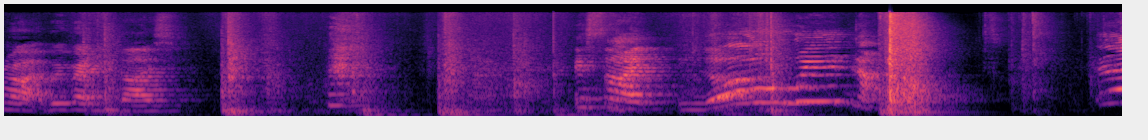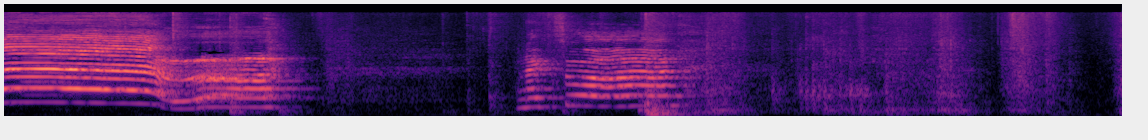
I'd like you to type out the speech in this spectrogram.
Right, we're ready, guys. it's like, no, we're not. Ah! Next one.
